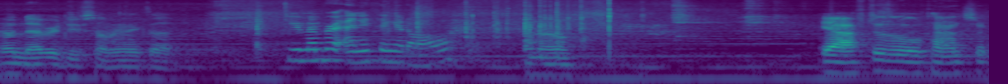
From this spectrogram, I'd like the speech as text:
I would never do something like that. Do you remember anything at all? No. Yeah, after the little tantrum,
